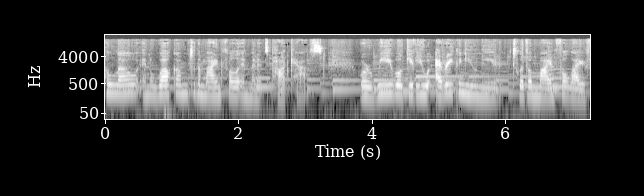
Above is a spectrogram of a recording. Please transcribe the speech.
Hello, and welcome to the Mindful in Minutes podcast, where we will give you everything you need to live a mindful life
